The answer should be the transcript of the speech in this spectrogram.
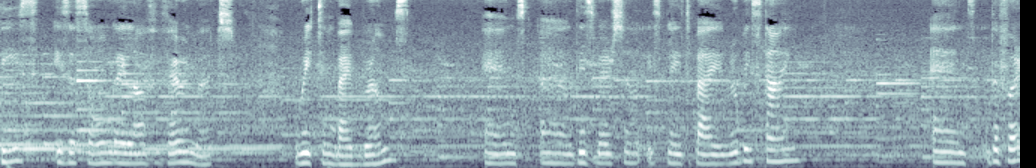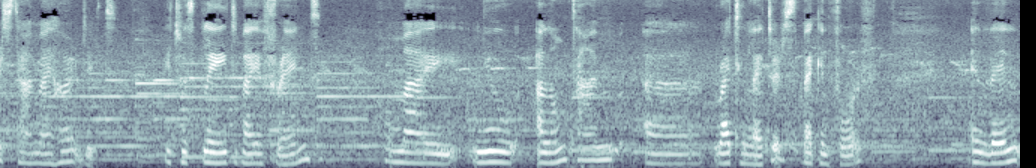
This is a song I love very much, written by Brahms, and uh, this version is played by Rubinstein. And the first time I heard it, it was played by a friend whom I knew a long time, uh, writing letters back and forth. And then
